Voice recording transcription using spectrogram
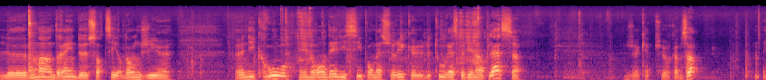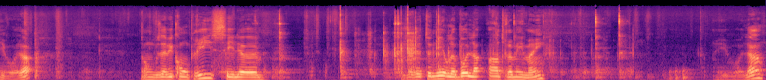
le mandrin de sortir. Donc j'ai un, un écrou et une rondelle ici pour m'assurer que le tout reste bien en place. Je capture comme ça. Et voilà. Donc vous avez compris, c'est le je vais tenir le bol entre mes mains. Et voilà.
